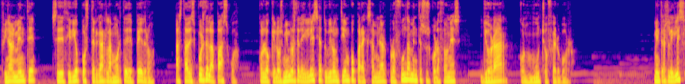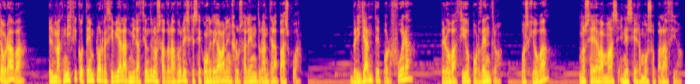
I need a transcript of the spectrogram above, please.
Finalmente, se decidió postergar la muerte de Pedro hasta después de la Pascua, con lo que los miembros de la Iglesia tuvieron tiempo para examinar profundamente sus corazones y orar con mucho fervor. Mientras la Iglesia oraba, el magnífico templo recibía la admiración de los adoradores que se congregaban en Jerusalén durante la Pascua. Brillante por fuera, pero vacío por dentro, pues Jehová no se hallaba más en ese hermoso palacio.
